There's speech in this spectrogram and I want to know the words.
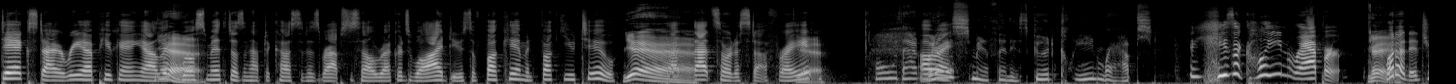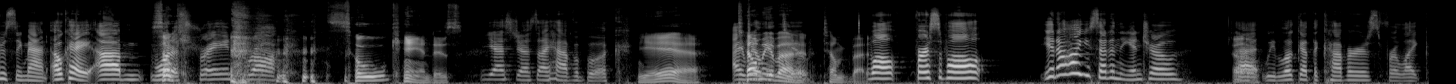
Dicks, diarrhea, puking. Yeah, like Yeah. Will Smith doesn't have to cuss in his raps to sell records. Well, I do, so fuck him and fuck you too. Yeah, That, that sort of stuff, right? yeah. Oh, that All Will right. Smith and his good clean raps. He's a clean rapper. What an interesting man. Okay, um, what So- a strange rock. so Candace, yes, Jess, I have a book. yeah. I Tell me about do. it. Tell me about it. Well, first of all, you know how you said in the intro that Uh-oh. we look at the covers for like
